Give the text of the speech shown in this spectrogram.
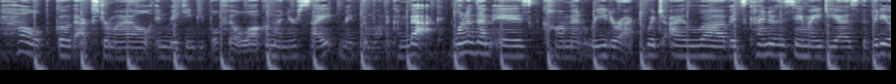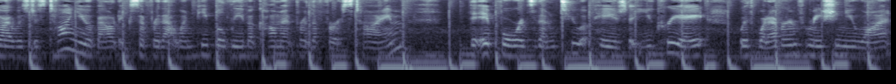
help go the extra mile in making people feel welcome on your site, make them want to come back. One of them is comment redirect, which I love. It's kind of the same idea as the video I was just telling you about, except for that when people leave a comment for the first time, it forwards them to a page that you create with whatever information you want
